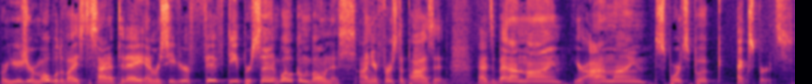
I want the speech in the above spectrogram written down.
or use your mobile device to sign up today and receive your 50% welcome bonus on your first deposit. That's BetOnline, your online sportsbook experts.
